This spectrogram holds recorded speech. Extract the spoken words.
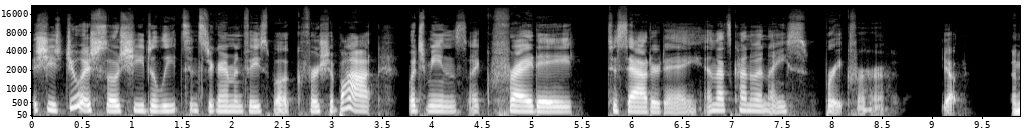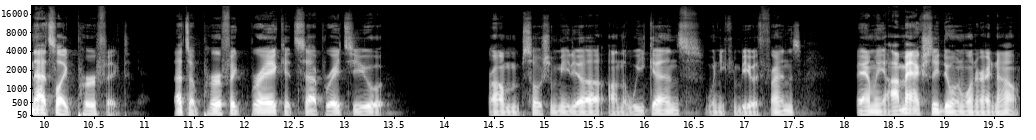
she's Jewish, so she deletes Instagram and Facebook for Shabbat, which means like Friday to Saturday. And that's kind of a nice break for her. Yep. And that's like perfect. That's a perfect break. It separates you from social media on the weekends when you can be with friends, family. I'm actually doing one right now.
